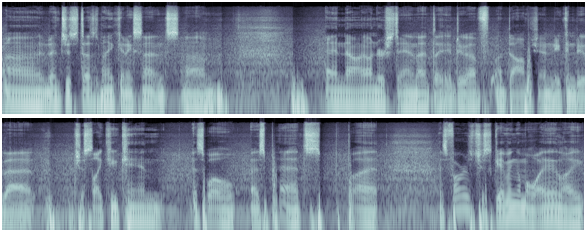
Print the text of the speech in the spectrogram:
uh, it just doesn't make any sense. Um, and now I understand that they do have adoption. You can do that just like you can as well as pets. But as far as just giving them away, like,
